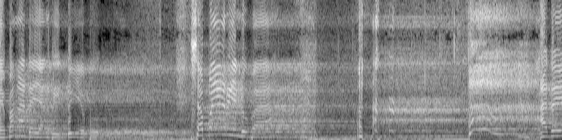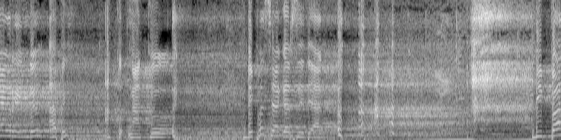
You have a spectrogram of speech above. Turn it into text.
Emang ada yang rindu ya Bu? Siapa yang rindu Pak? ada yang rindu? Apa? Aku ngaku. Ya, Dipa siaga sidak. Dipa,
